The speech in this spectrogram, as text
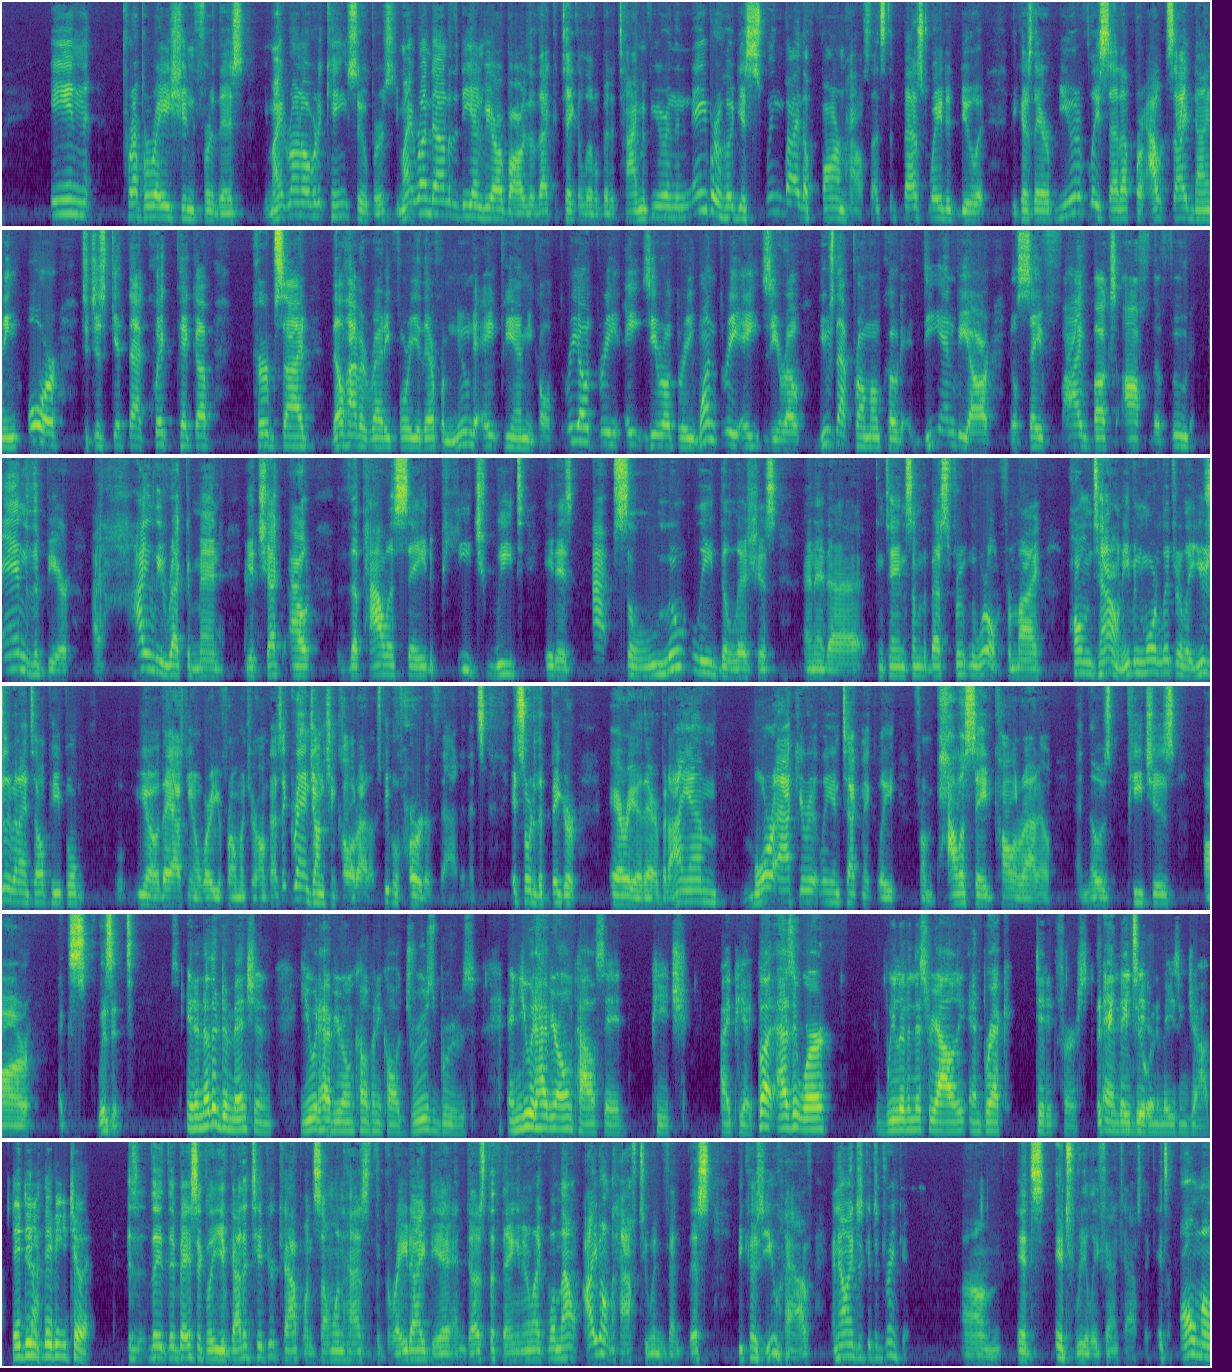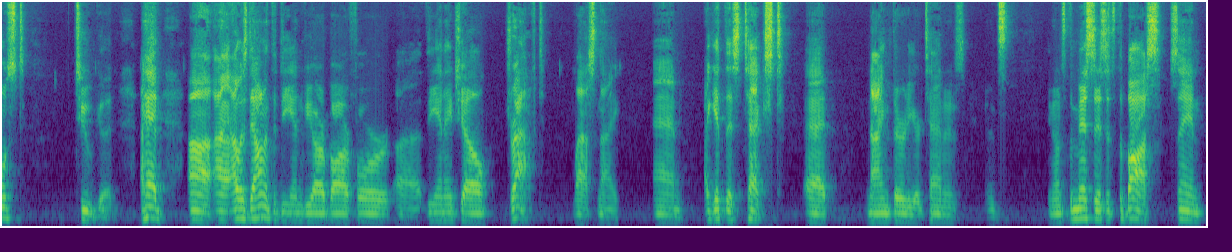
in preparation for this, you might run over to King Supers. You might run down to the DNVR bar, though that could take a little bit of time. If you're in the neighborhood, you swing by the farmhouse. That's the best way to do it because they are beautifully set up for outside dining or to just get that quick pickup curbside. They'll have it ready for you there from noon to 8 p.m. You call 303 803 1380. Use that promo code DNVR. You'll save five bucks off the food and the beer. I highly recommend you check out the Palisade Peach Wheat. It is absolutely delicious and it uh, contains some of the best fruit in the world from my hometown, even more literally. Usually, when I tell people, you know, they ask, you know, where are you from? What's your hometown? It's like Grand Junction, Colorado. People have heard of that, and it's it's sort of the bigger area there. But I am more accurately and technically from Palisade, Colorado, and those peaches are exquisite. In another dimension, you would have your own company called Drew's Brews, and you would have your own Palisade peach IPA. But as it were, we live in this reality, and Breck did it first, they and they did it. an amazing job. They did. Yeah. They beat you to it. They, they basically you've got to tip your cap when someone has the great idea and does the thing, and you're like, well, now I don't have to invent this because you have, and now I just get to drink it. Um, it's it's really fantastic. It's almost too good. I had uh, I, I was down at the DNVR bar for uh, the NHL draft last night, and I get this text at 9:30 or 10, and it's, it's you know it's the missus, it's the boss saying,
